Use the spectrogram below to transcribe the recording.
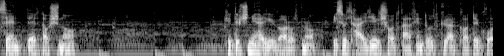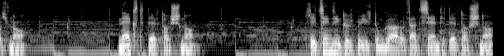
Send дээр товшно хэдвчний хаягийг оруулна уу? Эсвэл хаягийг шууд гаргахын тулд QR кодыг хуулна уу? Next дээр товшно. Лицензийн төлбөрийг дүнгээ оруулаад Send дээр товшно.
